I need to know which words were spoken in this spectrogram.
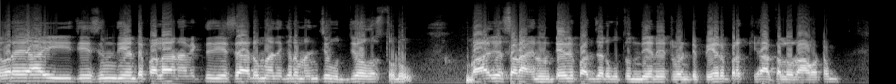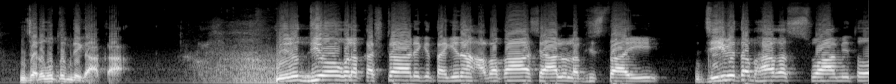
ఎవరయ్యా ఈ చేసింది అంటే ఫలానా వ్యక్తి చేశాడు. మా దగ్గర మంచి ఉద్యోగస్తుడు బాగా చేస్తాడు ఆయన ఉంటేనే పని జరుగుతుంది అనేటువంటి పేరు ప్రఖ్యాతలు రావటం జరుగుతుంది గాక. నిరుద్యోగుల కష్టానికి తగిన అవకాశాలు లభిస్తాయి. జీవిత భాగస్వామితో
